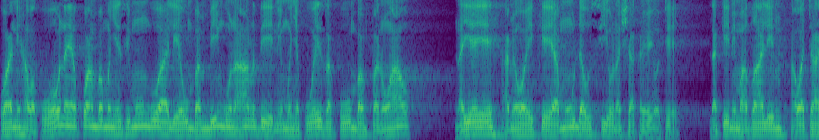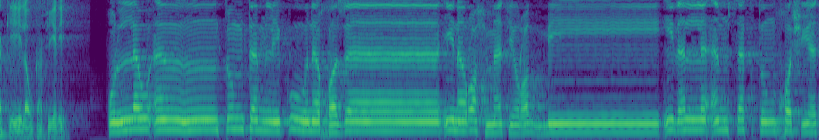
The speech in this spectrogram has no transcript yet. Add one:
kwani hawakuona ya kwamba Mwenyezi Mungu aliyeumba mbingu na ardhi ni mwenye kuweza kuumba mfano wao na yeye amewawekea muda usio na shaka yoyote lakini madhalim hawataki ila ukafiri قل لو أنتم تملكون خزائن رحمة ربي إذا لأمسكتم خشية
